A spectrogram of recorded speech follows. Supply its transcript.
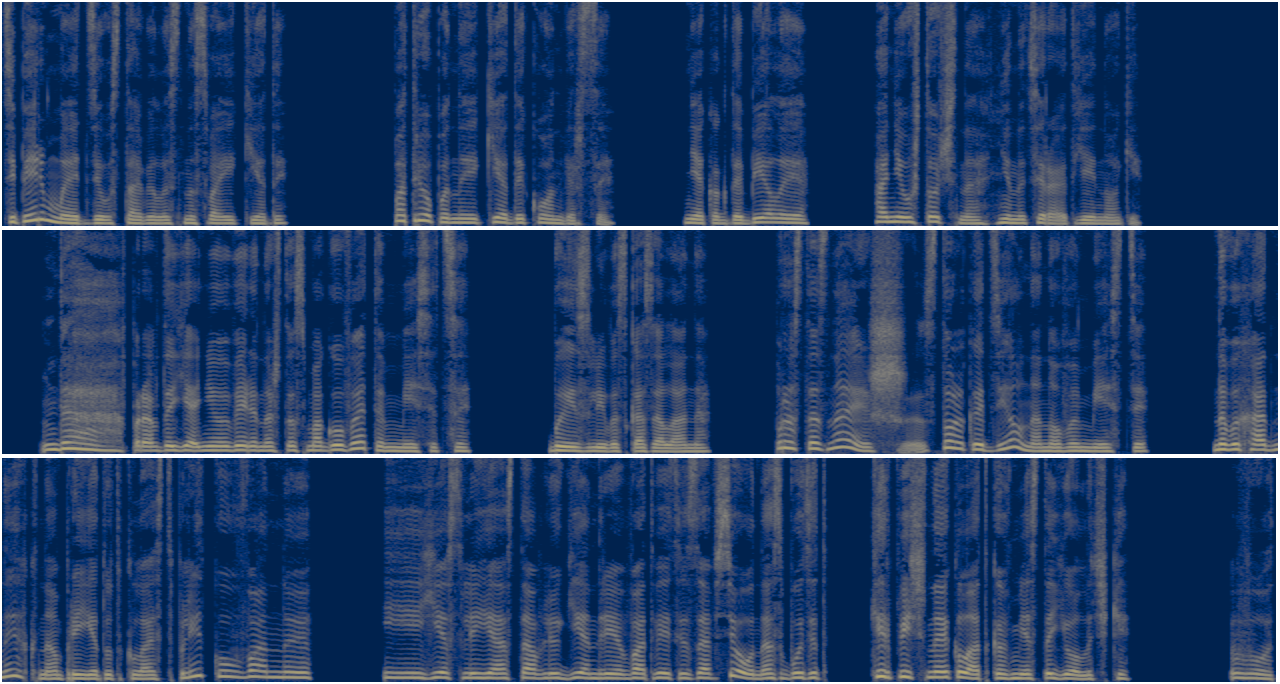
Теперь Мэдди уставилась на свои кеды. Потрёпанные кеды-конверсы. Некогда белые, они уж точно не натирают ей ноги. «Да, правда, я не уверена, что смогу в этом месяце», — боязливо сказала она. «Просто знаешь, столько дел на новом месте. На выходных к нам приедут класть плитку в ванную, и если я оставлю Генри в ответе за все, у нас будет кирпичная кладка вместо елочки. Вот,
